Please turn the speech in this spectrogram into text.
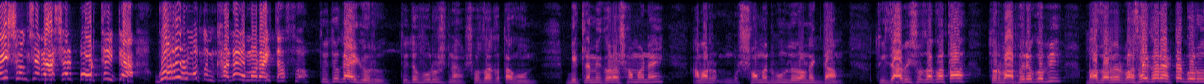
এই সংসারে আসার পর থেকে গরুর মতন খাটায় মরাইতাছ। তুই তো গাই গরু তুই তো পুরুষ না সোজা কথা হুন। বিতলামি করার সময় নাই আমার সময়ের মূল্যের অনেক দাম। তুই যাবি সোজা কথা তোর বাপের কবি বাজারের বাছাই করে একটা গরু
